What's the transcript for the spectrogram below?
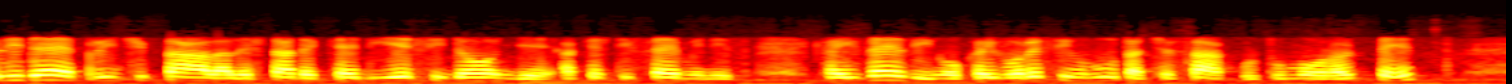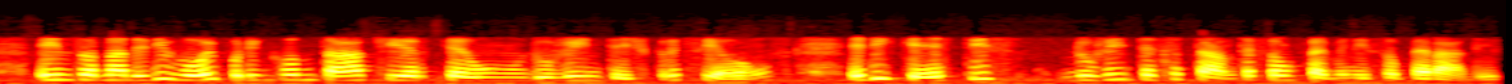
L'idea principale è stata che di essi donne a questi femmini che vedono o che vorressero avuto accesso col tumore al petto e in giornata di voi potete contare circa un 200 iscrizioni e di questi 270 sono femmine operati.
